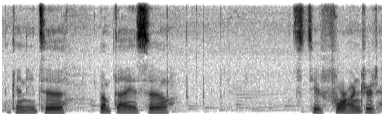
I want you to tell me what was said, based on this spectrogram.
I think I need to bump the ISO. Let's do 400.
